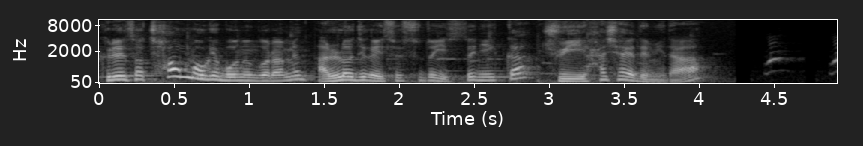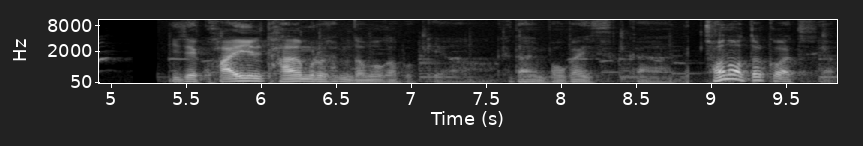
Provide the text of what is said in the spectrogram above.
그래서 처음 먹여보는 거라면 알러지가 있을 수도 있으니까 주의하셔야 됩니다. 이제 과일 다음으로 한번 넘어가 볼게요. 그 다음에 뭐가 있을까? 저는 어떨 것 같으세요?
